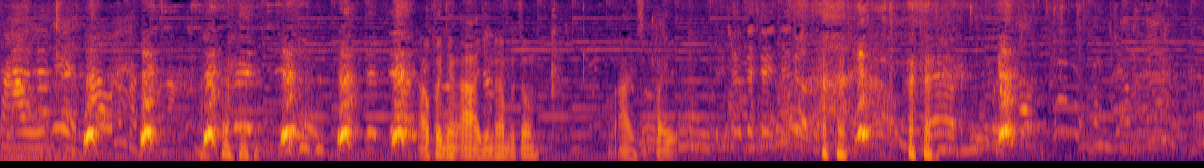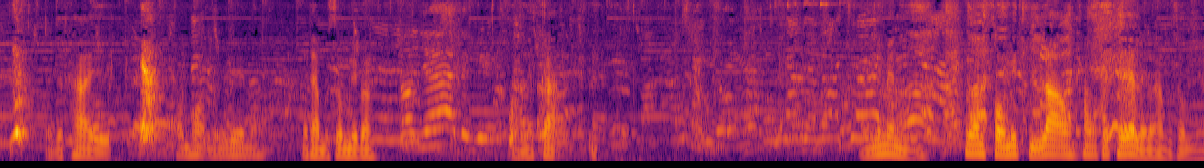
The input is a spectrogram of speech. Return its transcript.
เท้าเด้เท้านั่นมาตัวน่ะเอา เพิ่นยังอายอยู่นะท่านผู้ชมอายสิไป เราจะถ่ายพร้อมๆบริเวณนะให้ท่านผู้ชมได้บ้างบรรยากาศอันนี้แม่นเพื่อนของมิถีลาวเฮาแท้ๆเลยนะท่านผู้ชมเนี่ย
